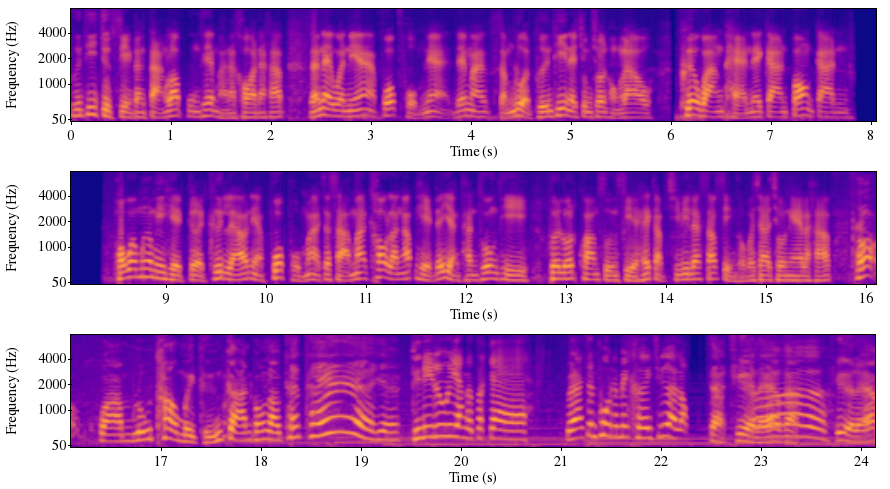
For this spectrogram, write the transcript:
พื้นที่จุดเสี่ยงต่างๆ รอบกรุงเทพมหานครนะครับและในวันนี้พวกผมเนี่ยได้มาสำรวจพื้นที่ในชุมชนของเรา เพื่อวางแผนในการป้องกัน เพราะว่าเมื่อมีเหตุเกิดขึ้นแล้วเนี่ยพวกผมอาจจะสามารถเข้าระงับเหตุได้อย่างทันท่วงที เพื่อลดความสูญเสียให้กับชีวิตและทรัพย์สินของประชาชนไงล่ะครับ เพราะความรู้เท่าไม่ถึงการของเราแท้ๆทีนี้รู้หรือยังกับตะแก เวลาฉันพูดเนี่ยไม่เคยเชื่อหรอก จะเชื่อแล้วครับ เออ เชื่อแล้ว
